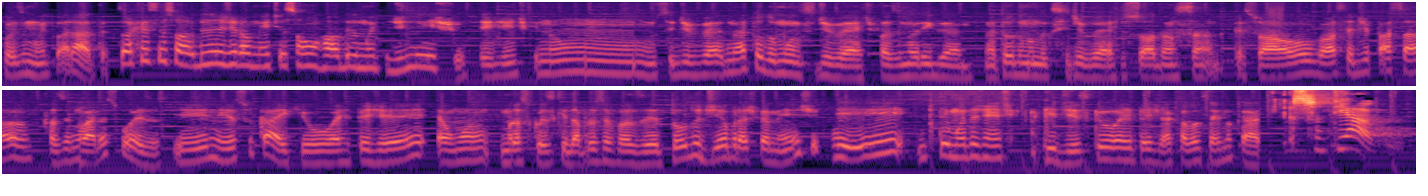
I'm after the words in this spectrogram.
coisa muito barata. Só que esses hobbies geralmente são hobbies muito de nicho. Tem gente que não se diverte, não é todo mundo que se diverte fazendo origami, não é todo mundo que se diverte só dançando. O pessoal gosta de passar fazendo várias coisas. E nisso cai que o RPG é uma, uma das coisas que dá pra você fazer todo dia praticamente. E tem muita gente que diz que o RPG acaba saindo caro. Santiago,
